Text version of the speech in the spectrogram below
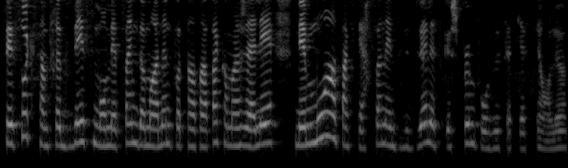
c'est sûr que ça me ferait du bien si mon médecin me demandait une fois de temps en temps comment j'allais, mais moi, en tant que personne individuelle, est-ce que je peux me poser cette question-là?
